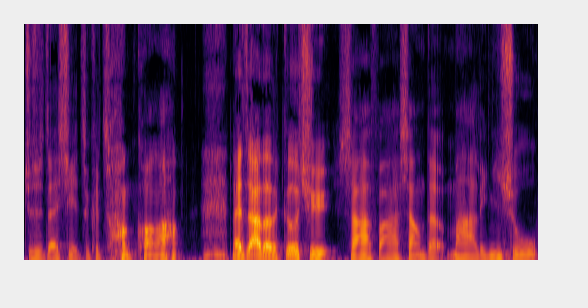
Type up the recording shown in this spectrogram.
就是在写这个状况啊。来自阿达的歌曲《沙发上的马铃薯》。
